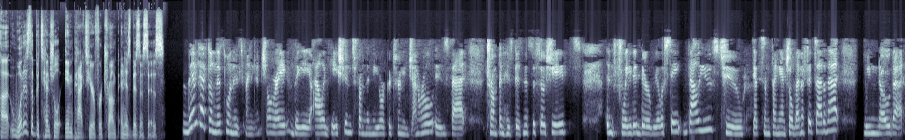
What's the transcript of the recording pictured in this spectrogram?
Uh, what is the potential impact here for Trump and his businesses? The impact on this one is financial, right? The allegations from the New York Attorney General is that Trump and his business associates inflated their real estate values to get some financial benefits out of that. We know that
